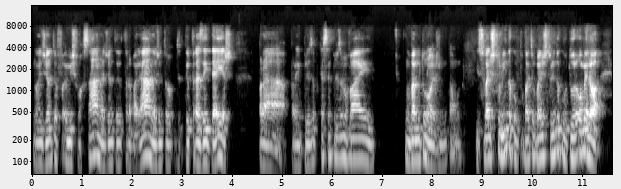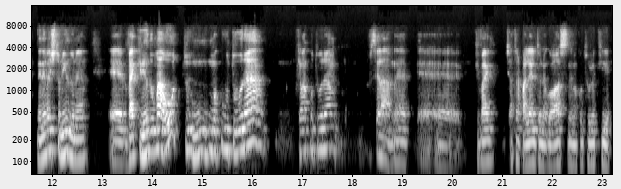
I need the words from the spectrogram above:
não adianta eu me esforçar, não adianta eu trabalhar, não adianta eu, eu trazer ideias para a empresa, porque essa empresa não vai não vai muito longe. Então, isso vai destruindo a, vai, vai destruindo a cultura, ou melhor, nem vai destruindo, né? É, vai criando uma outra, uma cultura que é uma cultura, sei lá, né, é, é que vai atrapalhar o teu negócio, né, uma cultura que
